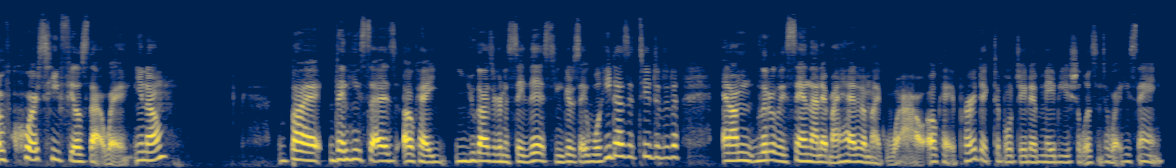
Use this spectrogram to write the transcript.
Of course he feels that way, you know? But then he says, okay, you guys are going to say this. You're going to say, well, he does it too. Da, da, da. And I'm literally saying that in my head. And I'm like, wow, okay, predictable, Jada. Maybe you should listen to what he's saying.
